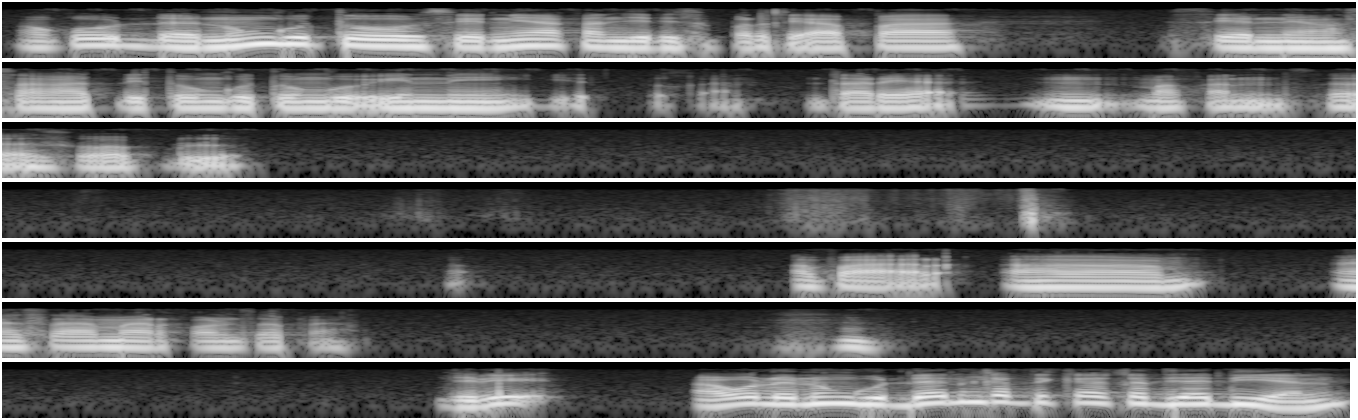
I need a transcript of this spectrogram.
Aku udah nunggu tuh scene-nya akan jadi seperti apa scene yang sangat ditunggu-tunggu ini gitu kan. Ntar ya makan sesuap dulu apa um, ASMR konsepnya. Jadi aku udah nunggu dan ketika kejadian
